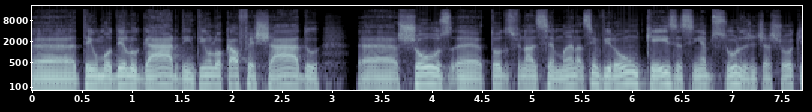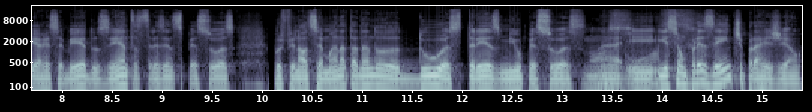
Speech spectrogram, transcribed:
uh, tem o modelo Garden, tem um local fechado. Uh, shows uh, todos os finais de semana, assim, virou um case, assim, absurdo, a gente achou que ia receber 200, 300 pessoas por final de semana, tá dando duas, três mil pessoas, né? nossa, né? e nossa. isso é um presente para a região,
